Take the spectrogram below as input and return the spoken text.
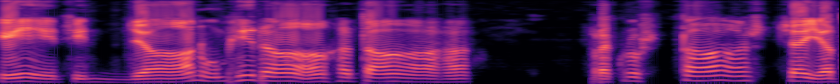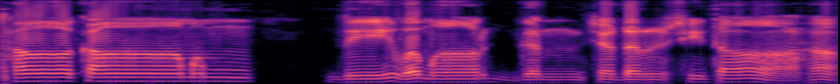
केचिज्जानुभिराहताः प्रकृष्टाश्च यथा कामम् देवमार्गम् च दर्शिताः।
